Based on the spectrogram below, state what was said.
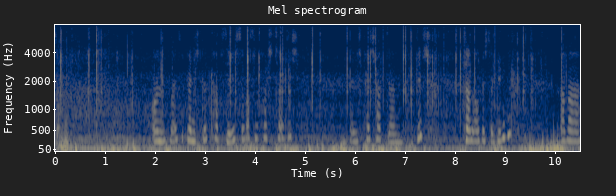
So. Und wenn ich Glück habe, sehe ich sowas noch rechtzeitig. Wenn ich Pech habe, dann nicht. Dann laufe ich dagegen. Aber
